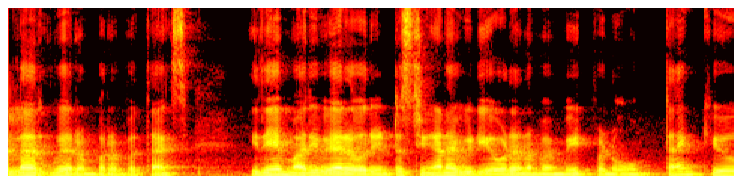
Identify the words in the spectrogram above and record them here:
எல்லாருக்குமே ரொம்ப ரொம்ப தேங்க்ஸ் இதே மாதிரி வேறு ஒரு இன்ட்ரெஸ்டிங்கான வீடியோவோட நம்ம மீட் பண்ணுவோம். தேங்க்யூ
